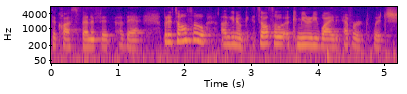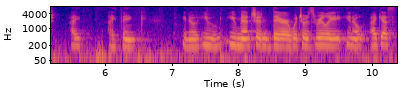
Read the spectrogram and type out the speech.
the cost benefit of that. But it's also, um, you know, it's also a community-wide effort, which I, I think, you know, you, you mentioned there, which was really, you know, I guess,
